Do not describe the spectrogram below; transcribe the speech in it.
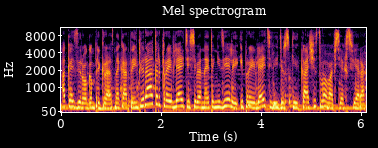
А Козерогам прекрасная карта Император. Проявляйте себя на этой неделе и проявляйте лидерские качества во всех сферах.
